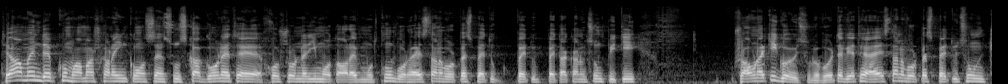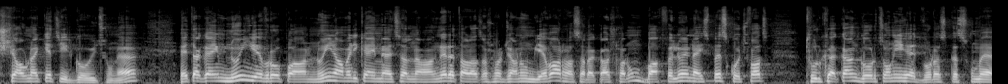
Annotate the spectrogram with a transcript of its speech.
թե ամեն դեպքում համաշխարհային կոնսենսուս կա գոնե թե խոշորների մոտ արևմուտքում, որ Հայաստանը որպես պետ, պետ, պետականություն պիտի շարունակի գոյությունը, որովհետև եթե Հայաստանը որպես պետություն չշարունակեց իր գոյությունը, հետագայում նույն Եվրոպան, նույն Ամերիկայի Միացյալ Նահանգները տարածաշրջանում եւ առհասարակ աշխարհում բախվելու են այսպես կոչված թուրքական գործոնի հետ, որը սկսվում է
